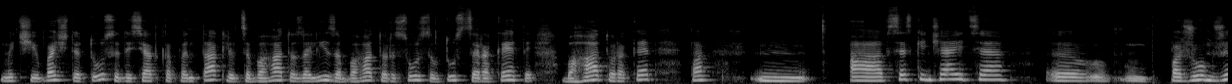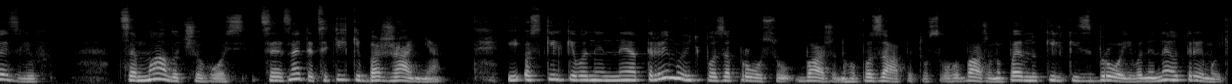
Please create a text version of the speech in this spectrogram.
мечів. Бачите, туз і десятка пентаклів. Це багато заліза, багато ресурсів. Туз це ракети, багато ракет. Так? А все скінчається е, пажом жезлів. Це мало чогось. Це, знаєте, це тільки бажання. І оскільки вони не отримують по запросу бажаного, по запиту свого бажаного, певну кількість зброї вони не отримують,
